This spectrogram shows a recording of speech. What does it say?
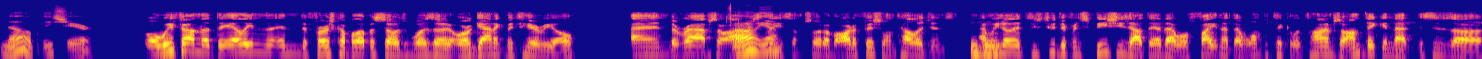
no please share Well, we found that the alien in the- first couple episodes was an organic material, and the raps are Oh, obviously yeah. some sort of artificial intelligence. And we know that there's two different species out there that were fighting at that one particular time. So I'm thinking that this is uh,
